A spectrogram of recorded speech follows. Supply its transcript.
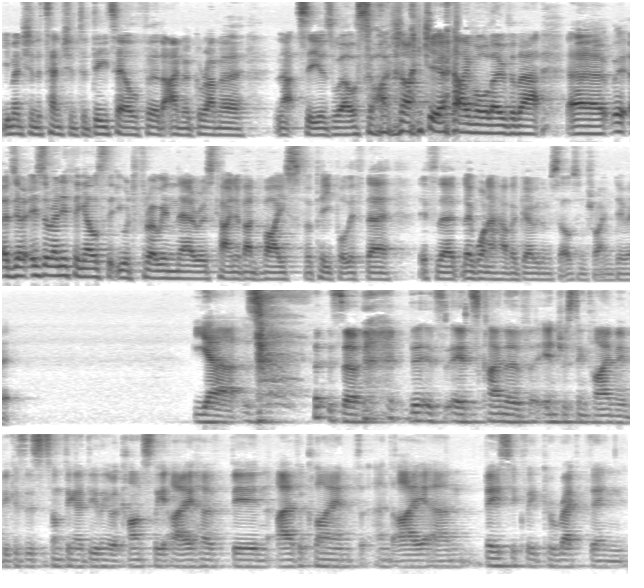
You mentioned attention to detail. For that, I'm a grammar Nazi as well, so I'm like, yeah, I'm all over that. Uh, is, there, is there anything else that you would throw in there as kind of advice for people if they're if they they want to have a go themselves and try and do it. Yeah. so it's it's kind of interesting timing because this is something I'm dealing with constantly. I have been I have a client and I am basically correcting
